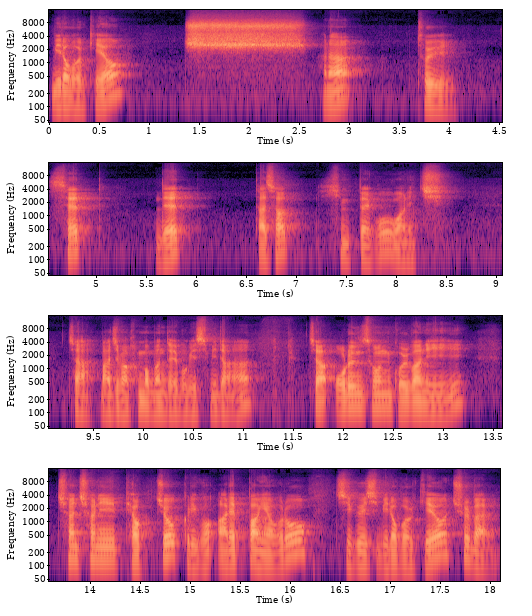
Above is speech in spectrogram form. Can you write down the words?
밀어 볼게요. 쉬. 하나, 둘, 셋, 넷, 다섯, 힘 빼고 원위치. 자, 마지막 한 번만 더 해보겠습니다. 자, 오른손 골반이 천천히 벽 쪽 그리고 아랫방향으로 지그시 밀어볼게요. 출발.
